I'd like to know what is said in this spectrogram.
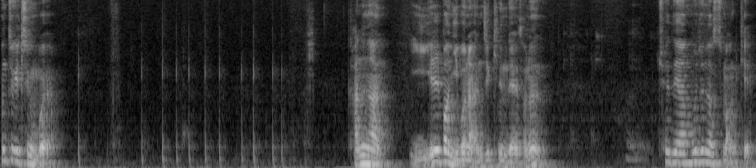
훈트 규칙은 뭐예요? 가능한 이 1번, 2번을 안 지키는 데에서는 최대한 호전자 수 많게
